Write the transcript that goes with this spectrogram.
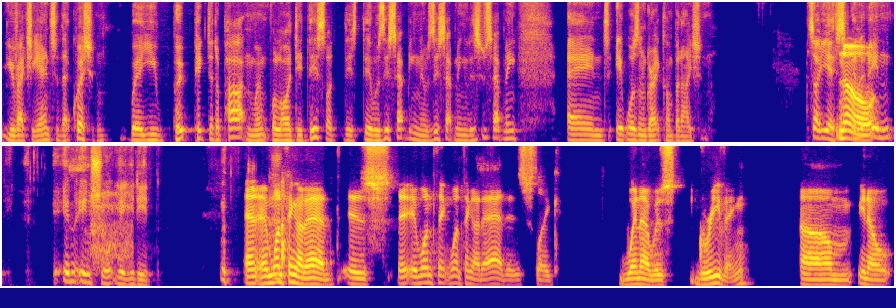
you've actually answered that question where you picked it apart and went, well, I did this, I, this, there was this happening, there was this happening, this was happening, and it wasn't a great combination. So yes, no. in, in, in short, yeah, you did and, and one thing I'd add is one thing one thing I'd add is like when I was grieving, um, you know,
